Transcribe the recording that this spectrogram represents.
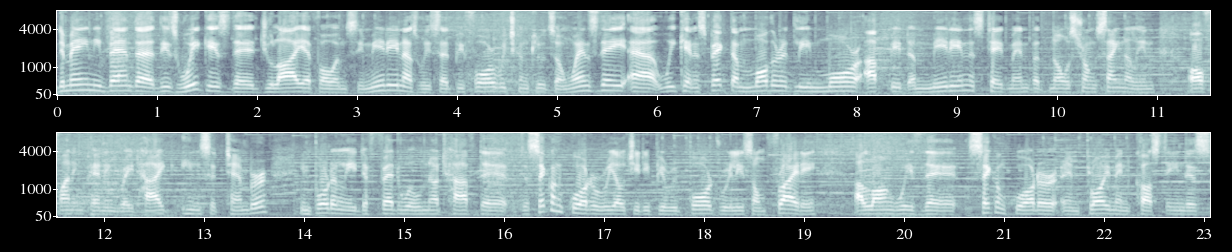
The main event uh, this week is the July FOMC meeting, as we said before, which concludes on Wednesday. Uh, we can expect a moderately more upbeat meeting statement, but no strong signaling of an impending rate hike in September. Importantly, the Fed will not have the, the second quarter real GDP report released on Friday, along with the second quarter employment cost index,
